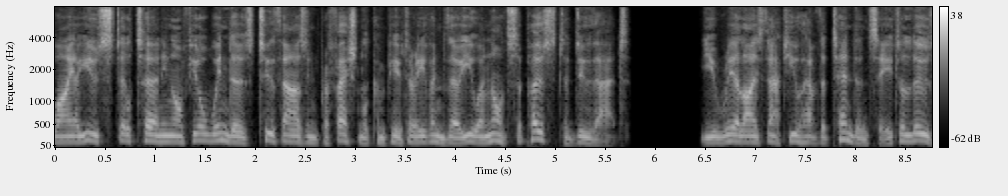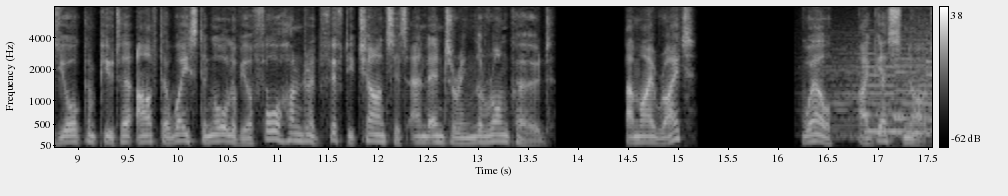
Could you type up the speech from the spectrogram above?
Why are you still turning off your Windows 2000 professional computer even though you are not supposed to do that? You realize that you have the tendency to lose your computer after wasting all of your 450 chances and entering the wrong code. Am I right? Well, I guess not.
